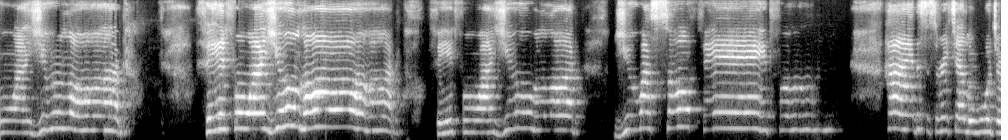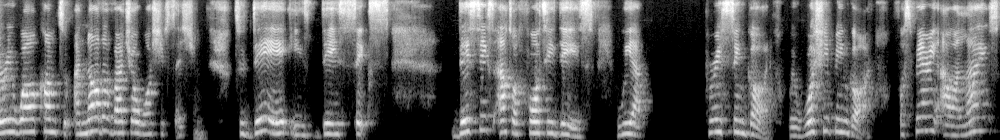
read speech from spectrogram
Faithful as you, Lord. Faithful as you, Lord. Faithful as you, Lord. You are so faithful. Hi, this is Rachel Owojori. Welcome to another virtual worship session. Today is day six. Day six out of 40 days. We are praising God. We're worshiping God for sparing our lives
